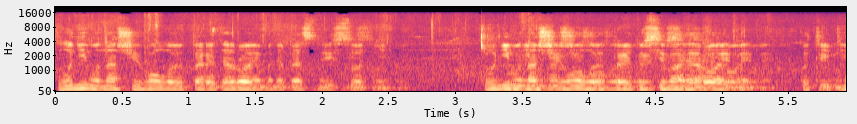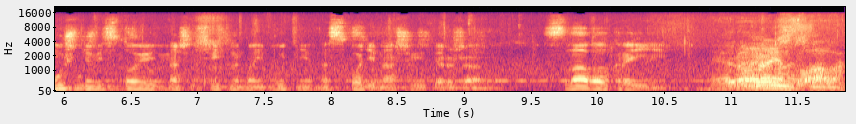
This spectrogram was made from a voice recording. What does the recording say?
Клонімо наші голови перед героями Небесної Сотні. Клонімо наші голови перед усіма героями, котрі мужньо відстоюють наше світле майбутнє на сході нашої держави. Слава Україні! Героям слава!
